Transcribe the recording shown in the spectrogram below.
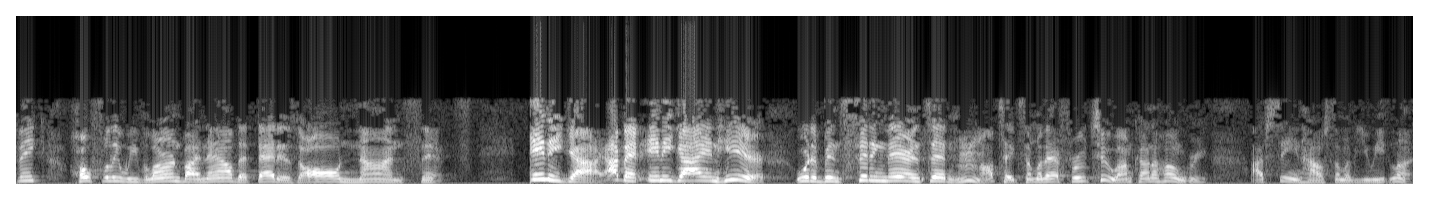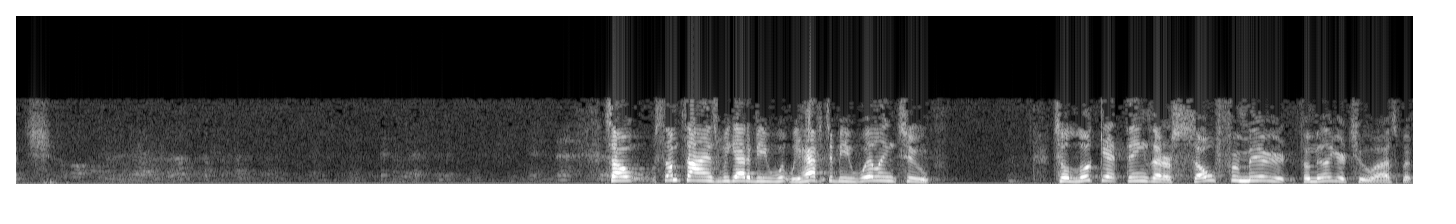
think hopefully we've learned by now that that is all nonsense. Any guy, I bet any guy in here would have been sitting there and said, hmm, I'll take some of that fruit too. I'm kind of hungry. I've seen how some of you eat lunch. So sometimes we got to be, we have to be willing to, to look at things that are so familiar, familiar to us, but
